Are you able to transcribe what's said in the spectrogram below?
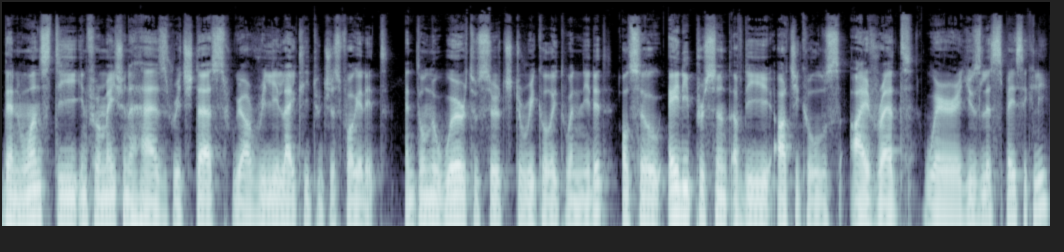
Then, once the information has reached us, we are really likely to just forget it and don't know where to search to recall it when needed. Also, 80% of the articles I've read were useless basically.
